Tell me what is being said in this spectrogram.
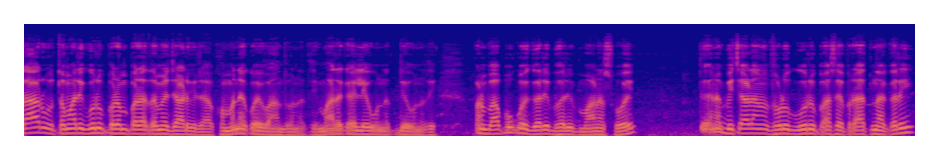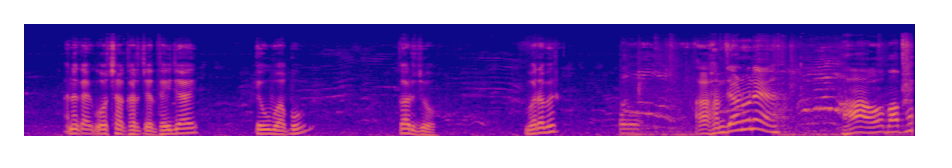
સારું, તમારી ગુરુ પરંપરા તમે જાળવી રાખો, મને કોઈ વાંધો નથી, મારે કંઈ લેવું નથી, દેવું નથી. પણ બાપુ કોઈ ગરીબ ગરીબ માણસ હોય, તો એને બિચારાનું થોડું ગુરુ પાસે પ્રાર્થના કરી અને કાંઈક ઓછા ખર્ચે થઈ જાય, એવું બાપુ કરજો. બરાબર? હા, સમજાણું ને? હા હો બાપુ.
